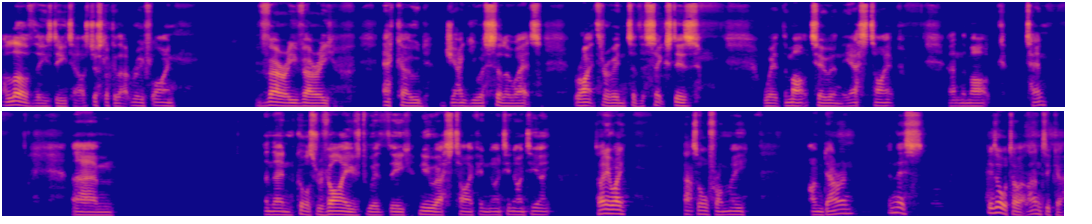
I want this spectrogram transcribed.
I love these details. Just look at that roof line. Very, very echoed Jaguar silhouette right through into the 60s with the Mark II and the S Type and the Mark 10. Um, and then, of course, revived with the new S Type in 1998. So, anyway, that's all from me. I'm Darren, and this is Auto Atlantica.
